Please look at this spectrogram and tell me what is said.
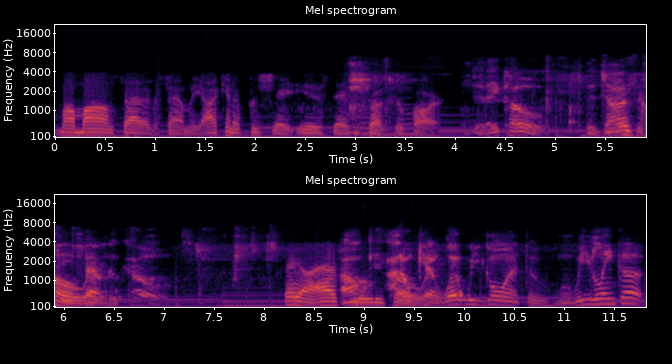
my mom's side of the family I can appreciate is that structure part. Yeah, they cold. The Johnson cold C with it. family cold. They are I absolutely don't, I don't cold care what we going through. When we link up,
